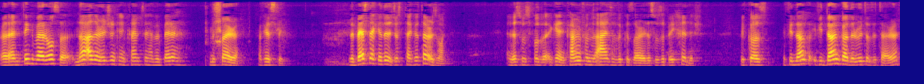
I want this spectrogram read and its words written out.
And think about it also. No other religion can claim to have a better Mishmera of history. The best they can do is just take the Torah's one. And this was for the, again, coming from the eyes of the Kuzari, this was a big chiddush. Because if you, don't, if you don't go the route of the Torah,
